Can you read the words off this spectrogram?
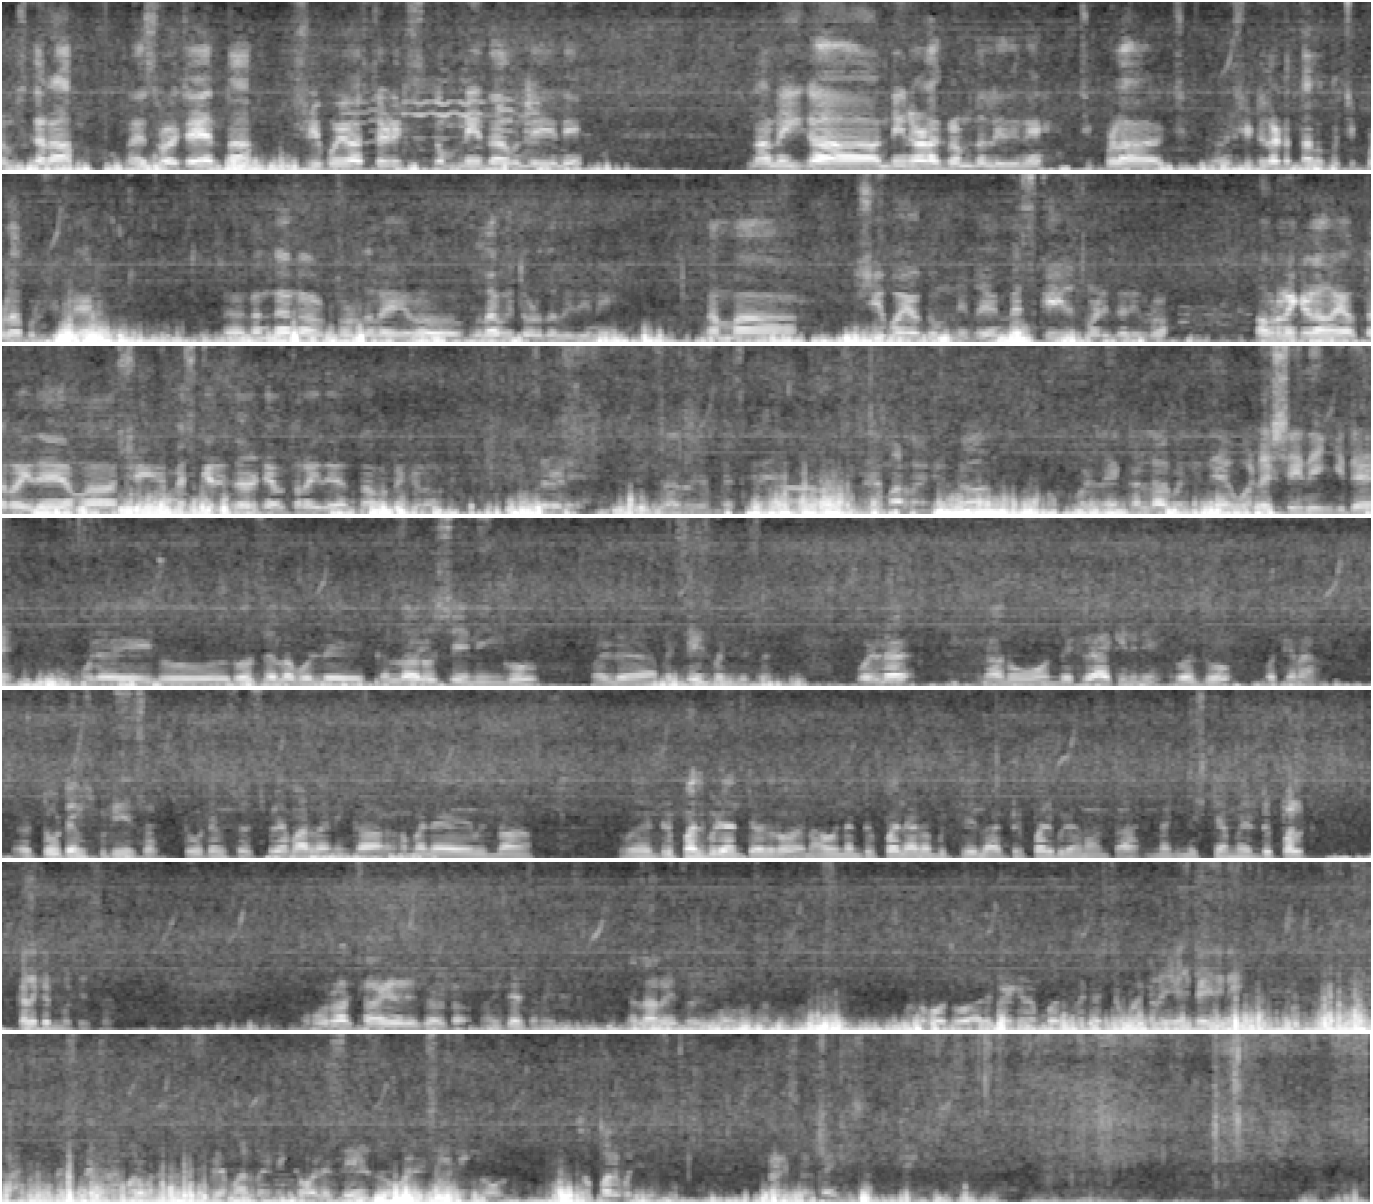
ನಮಸ್ಕಾರ ನನ್ನ ಹೆಸರು ಅಜಯ್ ಅಂತ. ಶ್ರೀಭೋಯ್ ಅಸ್ಥೆಟಿಕ್ಸ್ ಕಂಪ್ನಿಯಿಂದ ಬಂದಿದ್ದೀನಿ. ನಾನು ಈಗ ಅಂದಿನಾಳ ಗ್ರಾಮದಲ್ಲಿದ್ದೀನಿ. ಚಿಕ್ಕಬಳ್ಳಾ, ಚಿಕ್ಕ ಶಿಡ್ಲಘಟ್ಟ ತಾಲೂಕು ಚಿಕ್ಕಬಳ್ಳಾಪುರ ಜಿಲ್ಲೆ. ನಂದನ ತೋಟದಲ್ಲಿ ಇರೋ ಗುಲಾಬಿ ತೋಟದಲ್ಲಿದ್ದೀನಿ. ನಮ್ಮ ಶ್ರೀಭೋಯೋ ಕಂಪ್ನಿದು ಎಂ ಎಸ್ ಕೆ ಯೂಸ್ ಮಾಡಿದ್ದಾರೆ ಇವರು. ಅವ್ರನ್ನ ಕೇಳೋಣ ಯಾವ ಥರ ಇದೆ, ನಮ್ಮ Shri M S K result ಯಾವ ಥರ ಇದೆ ಅಂತ ಅವ್ರನ್ನ ಕೇಳೋಣ ಸರ್ ಹೇಳಿ sir M S K spray ಮಾಡಿದಾಗ ಒಳ್ಳೆ ಕಲರ್ ಬಂದಿದೆ ಒಳ್ಳೆ ಶೈನಿಂಗ್ ಇದೆ ಒಳ್ಳೆ ಇದು ರೋಸ್ ಎಲ್ಲ ಒಳ್ಳೆ ಕಲ್ಲರು ಶೈನಿಂಗು ಒಳ್ಳೆ ಆಮೇಲೆ ಸೈಜ್ ಬಂದಿದೆ ಸರ್. ಒಳ್ಳೆ ನಾನು ಒಂದು ಎಕರೆ ಹಾಕಿದ್ದೀನಿ ರೋಸು ಓಕೆನಾ ಟೂ ಟೈಮ್ಸ್ ಬಿಟ್ಟಿದ್ದೀನಿ ಸರ್. ಟೂ ಟೈಮ್ಸ್ ಸ್ಪ್ರೇ ಮಾಡಿದಾಗ ಆಮೇಲೆ ಇದನ್ನ ಡ್ರಿಪ್ಪಲ್ಲಿ ಬಿಡಿ ಅಂತ ಹೇಳಿದ್ರು. ನಾವು ಇನ್ನೂ ಡ್ರಿಪ್ಪಲ್ಲಿ ಏನೋ ಬಿಟ್ಟಿಲ್ಲ. ಡ್ರಿಪ್ಪಲ್ಲಿ ಬಿಡೋಣ ಅಂತ. ಇನ್ನು ನೆಕ್ಸ್ಟ್ ಟೈಮ್ ಡ್ರಿಪ್ಪಲ್ಲಿ ಕಲೆಕ್ಟ್ ಕಟ್ ಮಾಡ್ತೀವಿ ಸರ್. ಆಲ್ ಚೆನ್ನಾಗಿದೆ ರಿಸಲ್ಟು ರಿಸಲ್ಟ್ ಚೆನ್ನಾಗಿದೆ ಸರ್. ಎಲ್ಲ ರೈತರು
